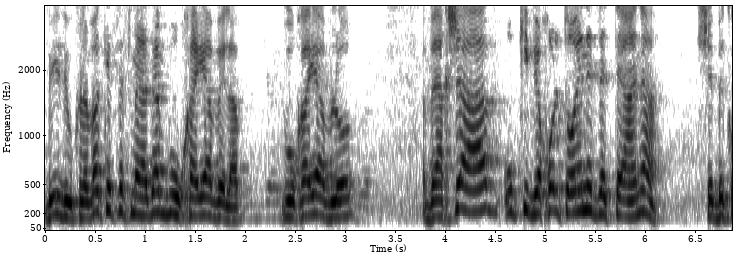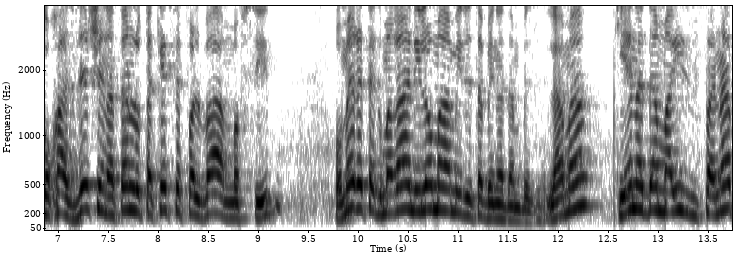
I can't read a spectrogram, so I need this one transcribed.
בדיוק, לווה כסף מאדם והוא חייב אליו, והוא חייב לו, ועכשיו הוא כביכול טוען איזה טענה שבכוחה זה שנתן לו את הכסף הלוואה מפסיד אומרת הגמרא אני לא מעמיד את הבן אדם בזה למה? כי אין אדם מעיז פניו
